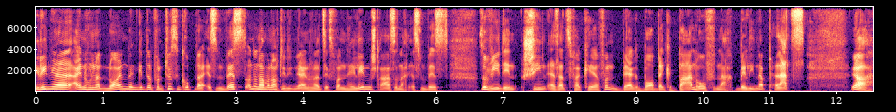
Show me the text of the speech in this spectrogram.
Die Linie 109, dann geht dann von ThyssenKrupp nach Essen West und dann haben wir noch die Linie 106 von Helenenstraße nach Essen West sowie den Schienenersatzverkehr von Berge-Borbeck Bahnhof nach Berliner Platz. Ja,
